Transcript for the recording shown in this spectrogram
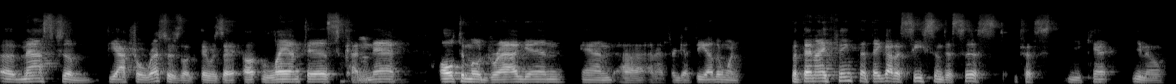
uh, masks of the actual wrestlers. Like there was a Atlantis, mm-hmm. Ultimo Dragon, and uh, and I forget the other one. But then I think that they got a cease and desist. To you can't, you know,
